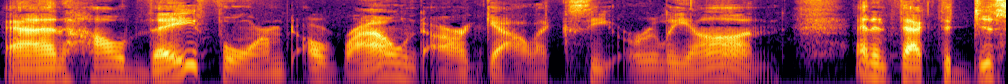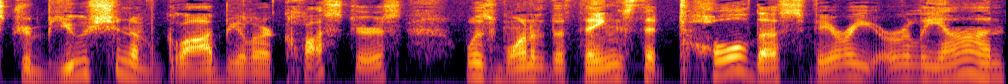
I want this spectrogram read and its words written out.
and how they formed around our galaxy early on. And in fact, the distribution of globular clusters was one of the things that told us very early on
